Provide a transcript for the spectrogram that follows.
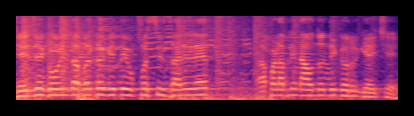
जे जे गोविंदा पथक इथे उपस्थित झालेले आहेत. आपण आपली नावनोंदणी करून घ्यायची आहे.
